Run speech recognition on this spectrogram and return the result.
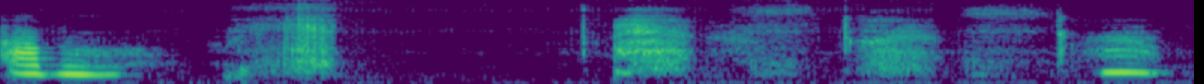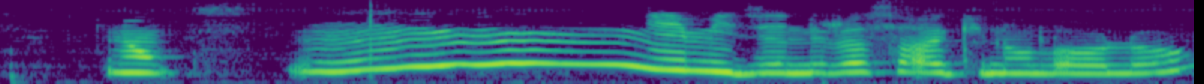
Abu. Hmm, yemeyeceksin Lira sakin ol oğlum.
